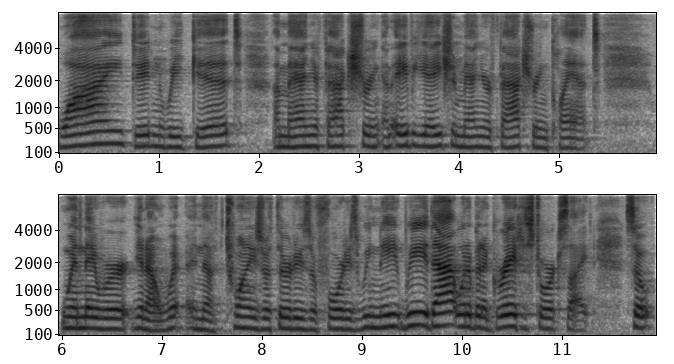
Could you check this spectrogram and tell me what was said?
why didn't we get a manufacturing, an aviation manufacturing plant? When they were, you know, in the 20s or 30s or 40s. We need we that would have been a great historic site. So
